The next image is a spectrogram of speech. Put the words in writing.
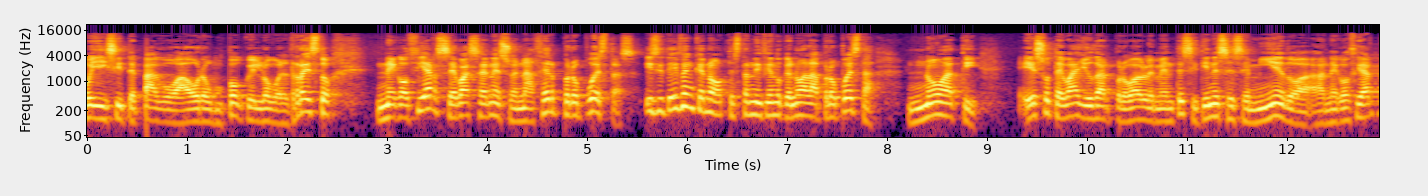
oye, ¿y si te pago ahora un poco y luego el resto? Negociar se basa en eso, en hacer propuestas. Y si te dicen que no, te están diciendo que no a la propuesta, no a ti. Eso te va a ayudar probablemente, si tienes ese miedo a, negociar,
